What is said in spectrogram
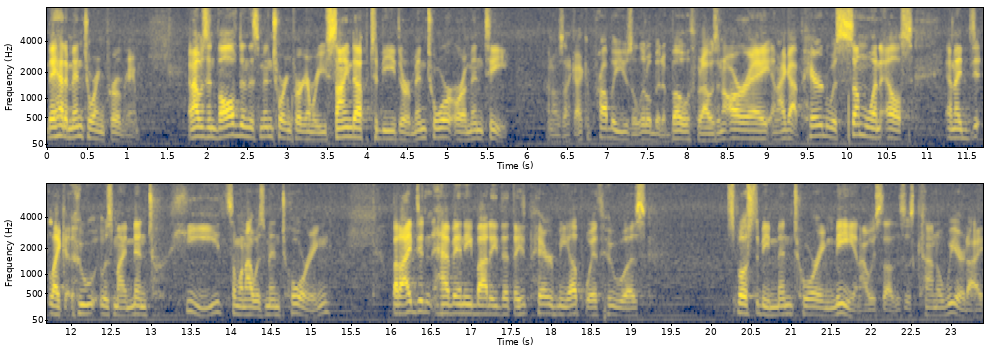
they had a mentoring program and I was involved in this mentoring program where you signed up to be either a mentor or a mentee. And I was like, I could probably use a little bit of both, but I was an RA and I got paired with someone else and I did like who was my mentee, someone I was mentoring, but I didn't have anybody that they paired me up with who was supposed to be mentoring me and I always thought this is kind of weird. I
